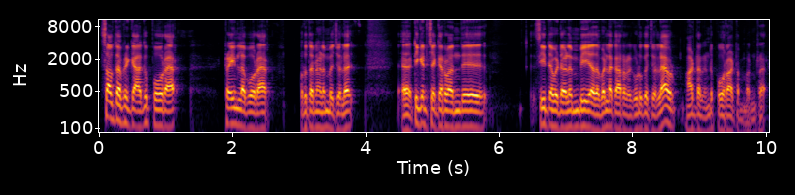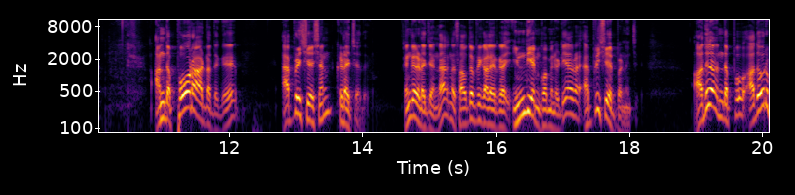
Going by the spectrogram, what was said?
சவுத் ஆஃப்ரிக்காவுக்கு போகிறார் ட்ரெயினில் போகிறார் ஒருத்தர் எழும்ப சொல்ல டிக்கெட் செக்கர் வந்து சீட்டை விட்டு எழும்பி அதை வெள்ளக்காரருக்கு கொடுக்க சொல்ல அவர் மாட்டை ரெண்டு போராட்டம் பண்ணுறார் அந்த போராட்டத்துக்கு அப்ரிஷியேஷன் கிடைச்சது. எங்கே கிடைச்சதுன்னா அங்கே சவுத் ஆஃப்ரிக்காவில் இருக்கிற இந்தியன் கம்யூனிட்டி அவரை அப்ரிஷியேட் பண்ணிச்சு. அது அந்த போ அது ஒரு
